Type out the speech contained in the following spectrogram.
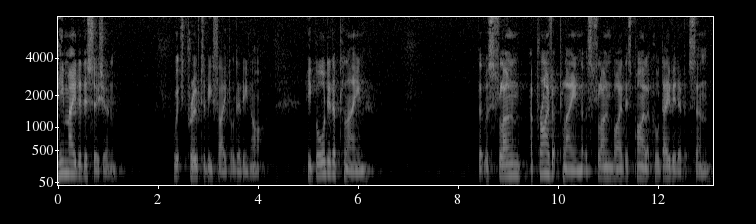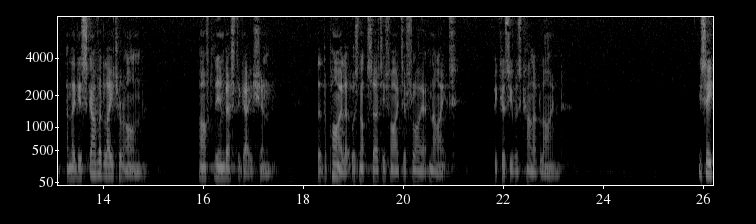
he made a decision which proved to be fatal, did he not? He boarded a plane that was flown, a private plane that was flown by this pilot called David Ibbotson, and they discovered later on, after the investigation, that the pilot was not certified to fly at night because he was colorblind. You see,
